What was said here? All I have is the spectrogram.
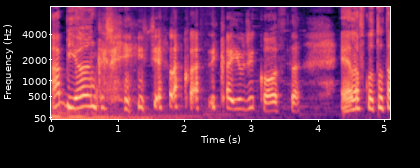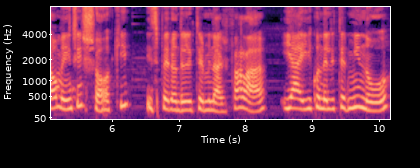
A Bianca, gente, ela quase caiu de costa. Ela ficou totalmente em choque, esperando ele terminar de falar. E aí, quando ele terminou,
